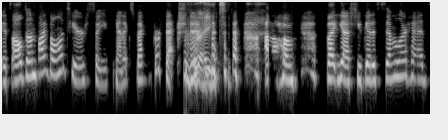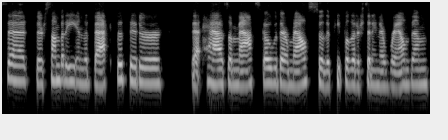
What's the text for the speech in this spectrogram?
It's all done by volunteers, so you can't expect perfection. Right. um, but yes, you get a similar headset. There's somebody in the back of the theater that has a mask over their mouth so the people that are sitting around them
